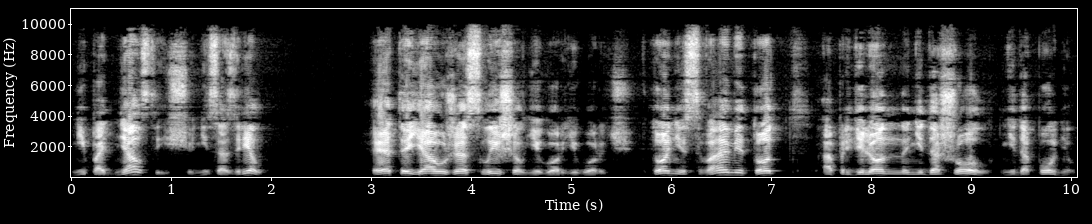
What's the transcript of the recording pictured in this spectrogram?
не поднялся еще, не созрел. Это я уже слышал, Егор Егорыч. Кто не с вами, тот определенно не дошел, не допонял.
